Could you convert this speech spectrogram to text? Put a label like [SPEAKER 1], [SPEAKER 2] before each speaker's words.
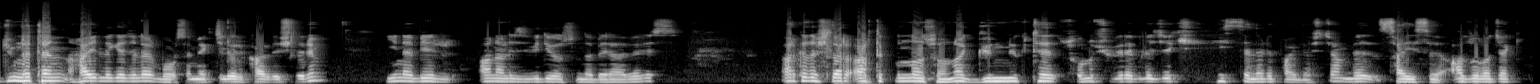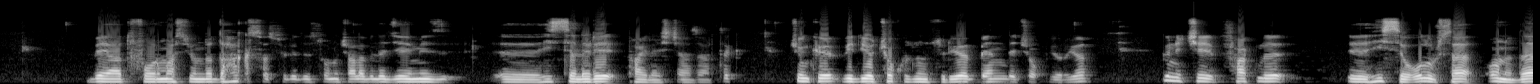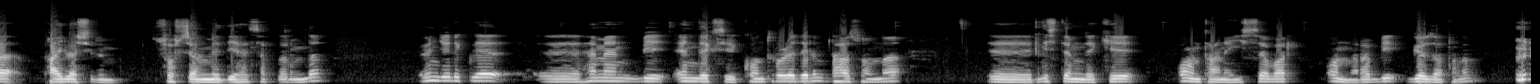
[SPEAKER 1] Cümleten hayırlı geceler borsa emekçileri kardeşlerim. Yine bir analiz videosunda beraberiz. Arkadaşlar artık bundan sonra günlükte sonuç verebilecek hisseleri paylaşacağım ve sayısı az olacak veya formasyonda daha kısa sürede sonuç alabileceğimiz e, hisseleri paylaşacağız artık. Çünkü video çok uzun sürüyor. Beni de çok yoruyor. Gün içi farklı e, hisse olursa onu da paylaşırım sosyal medya hesaplarımda. Öncelikle e, hemen bir endeksi kontrol edelim. Daha sonra e, listemdeki 10 tane hisse var. Onlara bir göz atalım.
